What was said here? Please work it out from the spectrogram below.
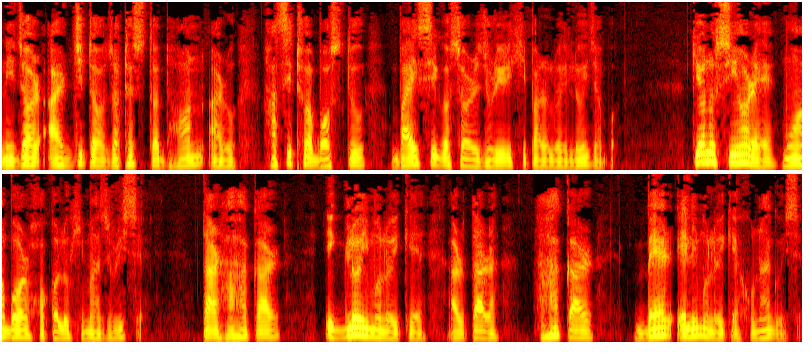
নিজৰ আৰ্জিত যথেষ্ট ধন আৰু সাঁচি থোৱা বস্তু বাইচি গছৰ জুৰিৰ সিপাৰলৈ লৈ যাব। কিয়নো চিঞৰে মোৱাবৰ সকলো সীমা জুৰিছে। তাৰ হাহাকাৰ ইগ্লইমলৈকে আৰু তাৰ হাহাকাৰ বেৰ এলিমলৈকে শুনা গৈছে।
